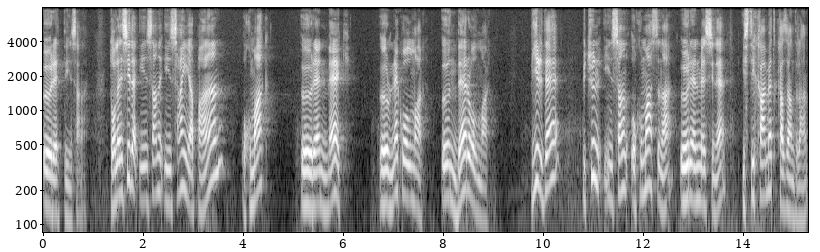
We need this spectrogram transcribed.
öğretti insana. Dolayısıyla insanı insan yapan okumak, öğrenmek, örnek olmak, önder olmak. Bir de bütün insanın okumasına, öğrenmesine istikamet kazandıran,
